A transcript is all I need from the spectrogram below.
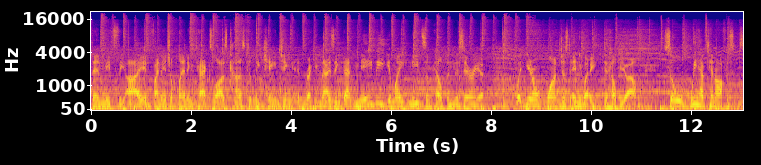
than meets the eye, and financial planning, tax laws constantly changing, and recognizing that maybe you might need some help in this area, but you don't want just anybody to help you out. So, we have 10 offices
